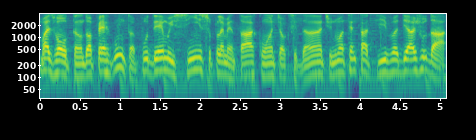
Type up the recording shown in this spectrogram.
Mas voltando à pergunta, podemos sim suplementar com antioxidante numa tentativa de ajudar.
